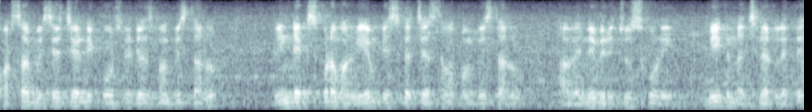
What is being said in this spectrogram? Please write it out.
వాట్సాప్ మెసేజ్ చేయండి కోర్స్ డీటెయిల్స్ పంపిస్తాను. ఇండెక్స్ కూడా మనం ఏం డిస్కస్ చేస్తామో పంపిస్తాను. అవన్నీ మీరు చూసుకొని మీకు నచ్చినట్లయితే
